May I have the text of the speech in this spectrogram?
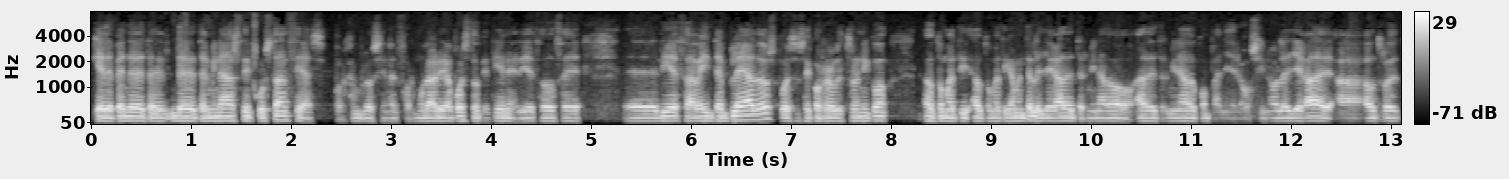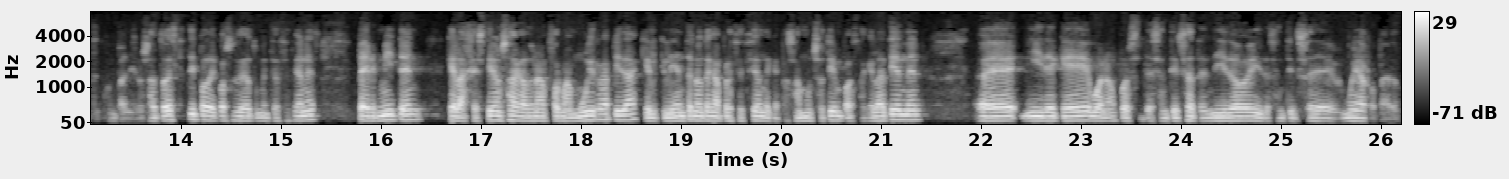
que depende de, determinadas circunstancias. Por ejemplo, si en el formulario ha puesto que tiene 10 o 12, eh, 10 a 20 empleados, pues ese correo electrónico automáticamente le llega a determinado, a determinado compañero. O si no, le llega a otro compañero. O sea, todo este tipo de cosas de automatizaciones permiten que la gestión salga de una forma muy rápida, que el cliente no tenga percepción de que pasa mucho tiempo hasta que la atienden eh, y de que, bueno, pues de sentirse atendido y de sentirse muy arropado.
